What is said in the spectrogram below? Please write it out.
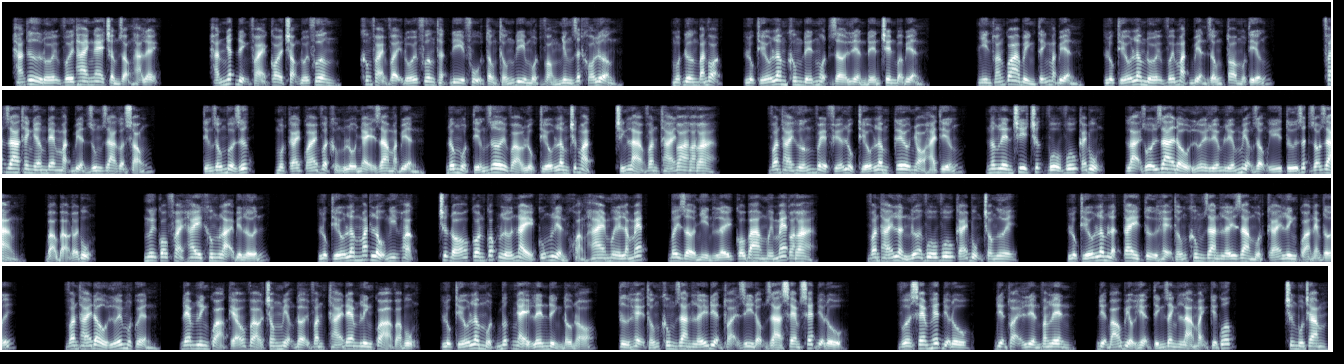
Hán tư đối với hai nghe trầm giọng hạ lệnh. Hắn nhất định phải coi trọng đối phương, không phải vậy đối phương thật đi phụ tổng thống đi một vòng nhưng rất khó lường. Một đường bắn gọn lục thiếu lâm không đến một giờ liền đến trên bờ biển. Nhìn thoáng qua bình tĩnh mặt biển, lục thiếu lâm đối với mặt biển giống to một tiếng. Phát ra thanh âm đem mặt biển rung ra gợn sóng. Tiếng giống vừa dứt, một cái quái vật khổng lồ nhảy ra mặt biển, đông một tiếng rơi vào lục thiếu lâm trước mặt, chính là văn thái hoa hoa hoa văn thái hướng về phía lục thiếu lâm kêu nhỏ hai tiếng, nâng lên chi trước vô vũ cái bụng, lại dỗi ra đầu lưỡi liếm liếm miệng rộng ý tứ rất rõ ràng, bảo bảo đói bụng. Ngươi có phải hay không lại biến lớn? Lục thiếu lâm mắt lộ nghi hoặc, trước đó con cóc lớn này cũng liền khoảng hai mươi lăm mét, bây giờ nhìn lấy có ba mươi mét hoa. Văn thái lần nữa vô vô cái bụng cho ngươi. Lục thiếu lâm lật tay từ hệ thống không gian lấy ra một cái linh quả ném tới. Văn thái đầu lưỡi một quyển, đem linh quả kéo vào trong miệng đợi văn thái đem linh quả vào bụng, lục thiếu lâm một bước nhảy lên đỉnh đầu nó, từ hệ thống không gian lấy điện thoại di động ra xem xét địa đồ vừa xem hết địa đồ, điện thoại liền văng lên, điện báo biểu hiện tính danh là mạnh kiến quốc. Chương bốn trăm,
